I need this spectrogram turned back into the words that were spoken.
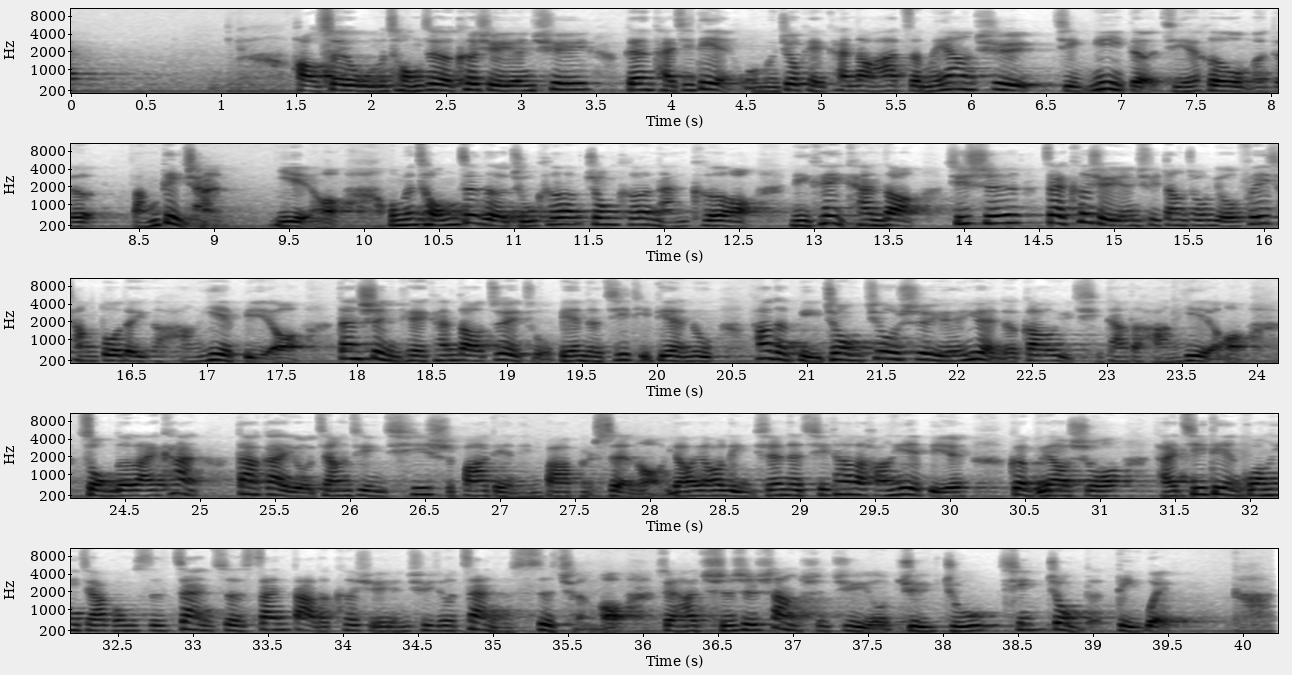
好，所以我们从这个科学园区跟台积电，我们就可以看到它怎么样去紧密的结合我们的房地产。业哦，我们从这个竹科、中科、南科哦，你可以看到，其实，在科学园区当中有非常多的一个行业别哦，但是你可以看到最左边的机体电路，它的比重就是远远的高于其他的行业哦。总的来看。大概有将近七十八点零八 percent 哦，遥遥领先的其他的行业别，更不要说台积电光一家公司占这三大的科学园区就占了四成哦，所以它事实上是具有举足轻重的地位。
